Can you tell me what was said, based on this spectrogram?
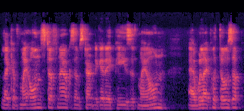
like, of my own stuff now, because I'm starting to get APs of my own. Uh, will I put those up?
